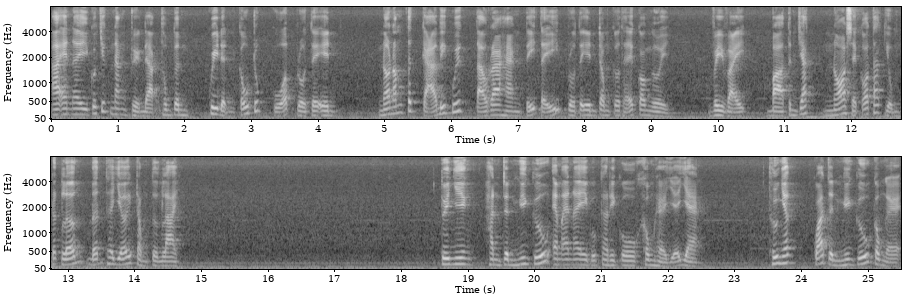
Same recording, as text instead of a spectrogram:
RNA có chức năng truyền đạt thông tin quy định cấu trúc của protein nó nắm tất cả bí quyết tạo ra hàng tỷ tỷ protein trong cơ thể con người. Vì vậy, bà tin chắc nó sẽ có tác dụng rất lớn đến thế giới trong tương lai. Tuy nhiên, hành trình nghiên cứu mRNA của Carico không hề dễ dàng. Thứ nhất, quá trình nghiên cứu công nghệ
